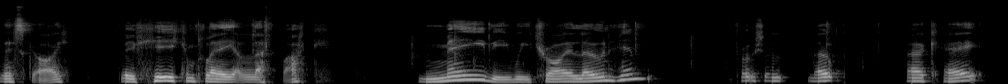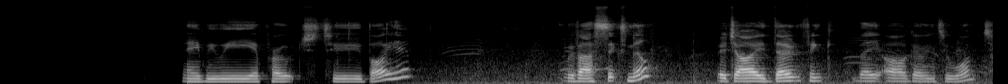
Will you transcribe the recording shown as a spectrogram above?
This guy, I believe he can play left back. Maybe we try loan him. Approach nope. Okay. Maybe we approach to buy him with our six mil, which I don't think they are going to want.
